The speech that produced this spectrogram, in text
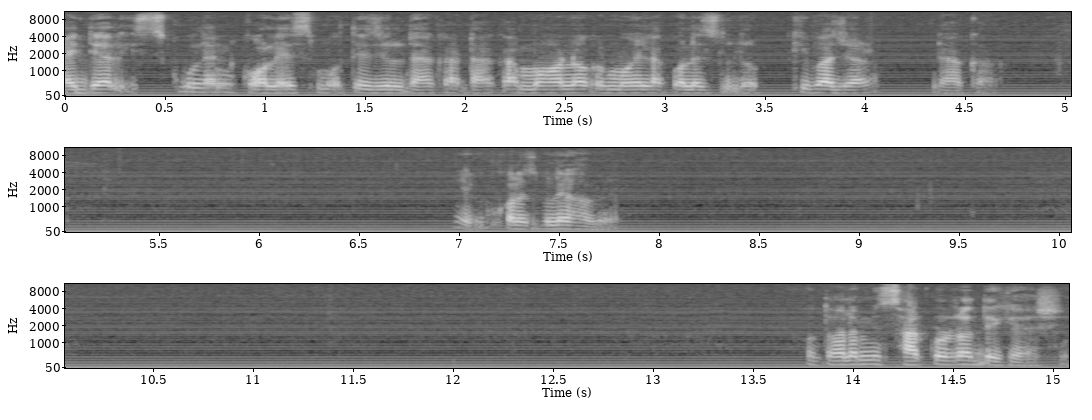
ideal school and college, Motijheel Dhaka Dhaka Mahanagar Mahila college, লক্ষ্মীবাজার ঢাকা। এই কলেজগুলোই হবে। তাহলে আমি সার্কুলারটা দেখে আসি।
